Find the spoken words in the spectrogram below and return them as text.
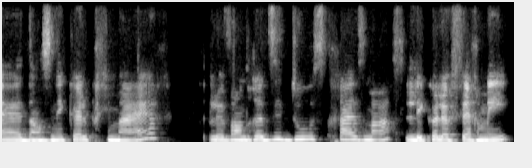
euh, dans une école primaire. Le vendredi 12-13 mars, l'école a fermé.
